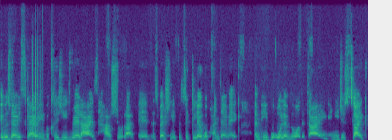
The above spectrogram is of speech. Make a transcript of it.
it was very scary because you'd realize how short life is, especially if it's a global pandemic and people all over the world are dying, and you just like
